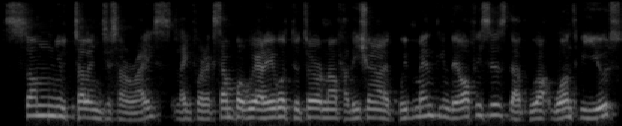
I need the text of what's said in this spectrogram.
some new challenges arise. Like for example, we are able to turn off additional equipment in the offices that won't be used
